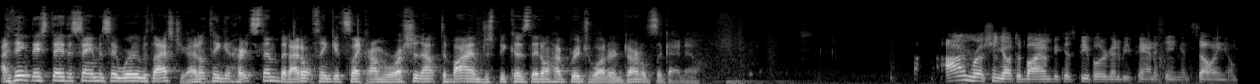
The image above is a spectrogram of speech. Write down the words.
I think they stay the same as they were with last year. I don't think it hurts them, but I don't think it's like I'm rushing out to buy them just because they don't have Bridgewater and Darnold's the guy now. I'm rushing out to buy them because people are going to be panicking and selling them.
